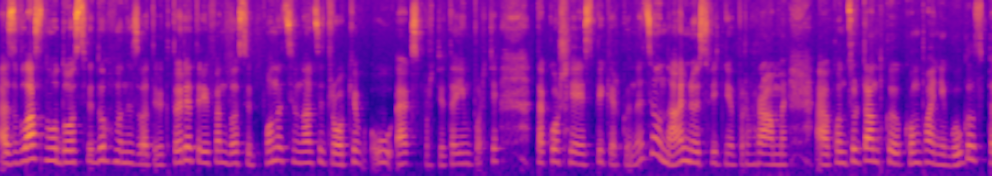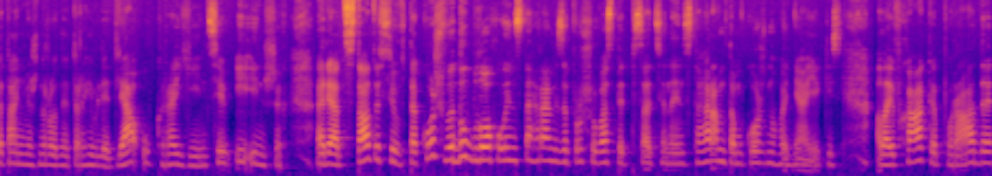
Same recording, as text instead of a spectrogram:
Е, з власного досвіду. Мене звати Вікторія Тріфан, досвід понад 17 років у експорті та імпорті. Також я є спікеркою національної освітньої програми, е, консультанткою компанії Google з питань міжнародної торгівлі для українців і інших ряд статусів. Також веду блог у інстаграмі. Запрошую вас підписатися на інстаграм. Там кожного дня якісь лайфхаки, поради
